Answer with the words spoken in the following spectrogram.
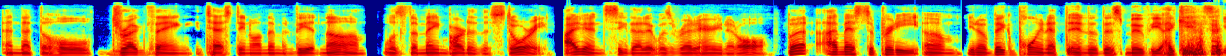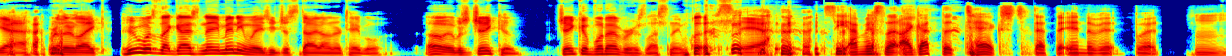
and that the whole drug thing testing on them in Vietnam was the main part of the story. I didn't see that it was red herring at all. But I missed a pretty um, you know, big point at the end of this movie, I guess. Yeah, where they're like, "Who was that guy's name, anyways? Who just died on our table?" Oh, it was Jacob. Jacob, whatever his last name was. yeah. see, I missed that. I got the text at the end of it, but hmm.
